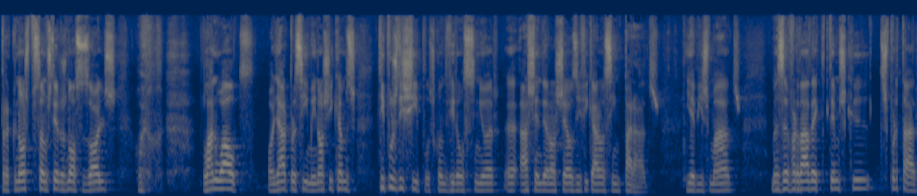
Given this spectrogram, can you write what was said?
para que nós possamos ter os nossos olhos lá no alto, olhar para cima e nós ficamos tipo os discípulos quando viram o Senhor a ascender aos céus e ficaram assim parados e abismados. Mas a verdade é que temos que despertar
